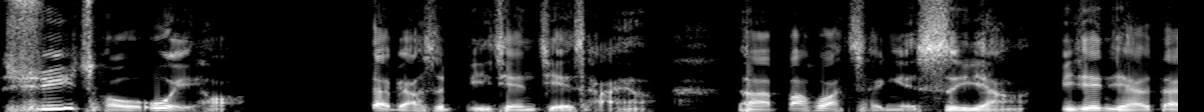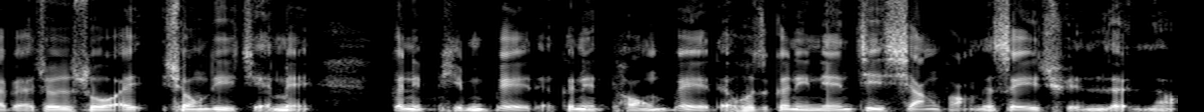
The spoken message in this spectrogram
戌丑未哈，代表是比肩劫财啊，啊，包括辰也是一样，比肩劫财代表就是说，哎，兄弟姐妹，跟你平辈的，跟你同辈的，或者跟你年纪相仿的这一群人哦。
